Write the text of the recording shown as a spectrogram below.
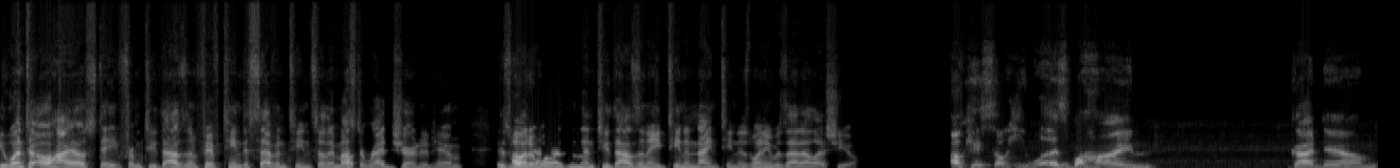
he went to Ohio State from 2015 to 17, so they must have redshirted him, is what it was. And then 2018 and 19 is when he was at LSU. Okay, so he was behind. Goddamn.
